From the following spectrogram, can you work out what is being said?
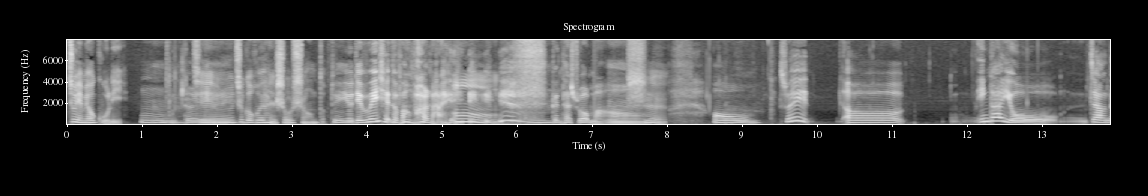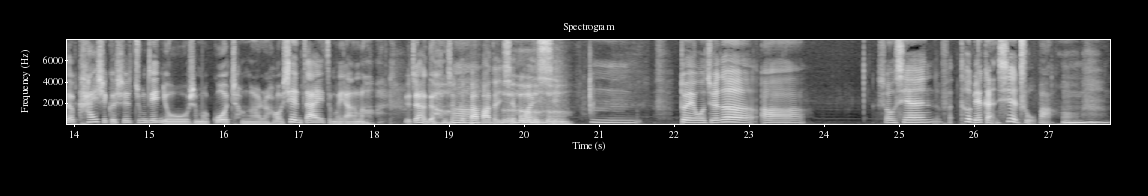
就也没有鼓励。嗯，对，因为这个会很受伤的。对，有点威胁的方法来 跟他说嘛。嗯，是，哦，所以呃，应该有这样的开始，可是中间有什么过程啊？然后现在怎么样了？有这样的 跟爸爸的一些关系。嗯，对，我觉得啊，首先特别感谢主吧。嗯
